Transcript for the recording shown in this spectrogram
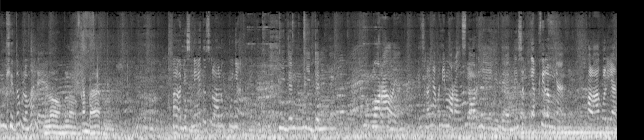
gitu belum ada ya? Belum, belum. Kan baru. kalau Disney itu selalu punya hidden hidden moral ya. Istilahnya apa sih? Moral story gitu ya di setiap filmnya kalau aku lihat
